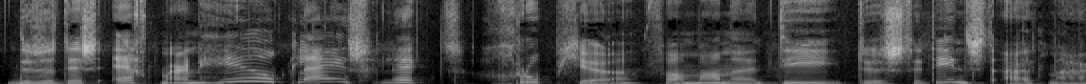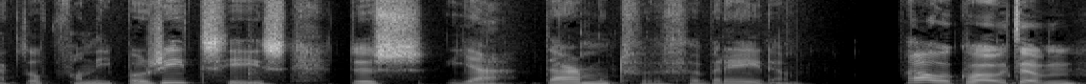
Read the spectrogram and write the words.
Dus het is echt maar een heel klein select groepje van mannen die dus de dienst uitmaakt op van die posities. Dus ja, daar moeten we verbreden. Vrouwenquotum.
